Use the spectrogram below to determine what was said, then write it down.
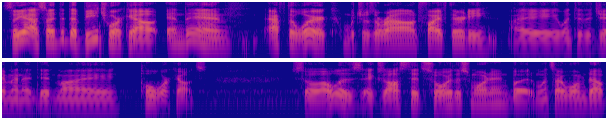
So yeah, so I did the beach workout, and then after work, which was around 5:30, I went to the gym and I did my pull workouts. So I was exhausted, sore this morning, but once I warmed up,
